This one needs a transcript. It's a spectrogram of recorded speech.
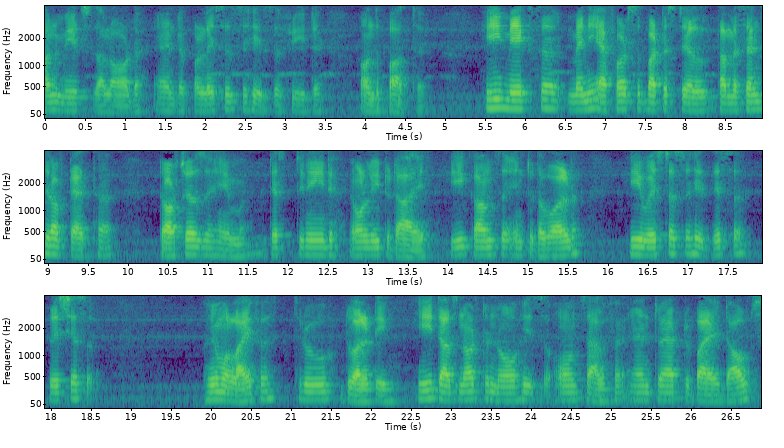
one meets the Lord and places his feet on the path. He makes many efforts, but still the messenger of death tortures him, destined only to die. He comes into the world, he wastes this precious human life through duality. He does not know his own self, and trapped by doubts,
